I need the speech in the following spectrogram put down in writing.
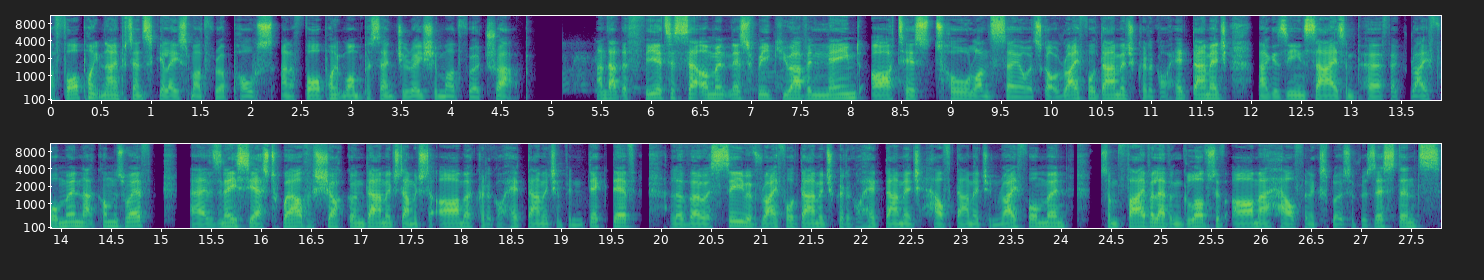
a 4.9% skill haste mod for a pulse, and a 4.1% duration mod for a trap. And at the theatre settlement this week, you have a named artist tool on sale. It's got rifle damage, critical hit damage, magazine size, and perfect rifleman that comes with. Uh, there's an ACS 12 with shotgun damage, damage to armor, critical hit damage, and vindictive. A LVOA-C with rifle damage, critical hit damage, health damage, and rifleman. Some 511 gloves with armor, health, and explosive resistance.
